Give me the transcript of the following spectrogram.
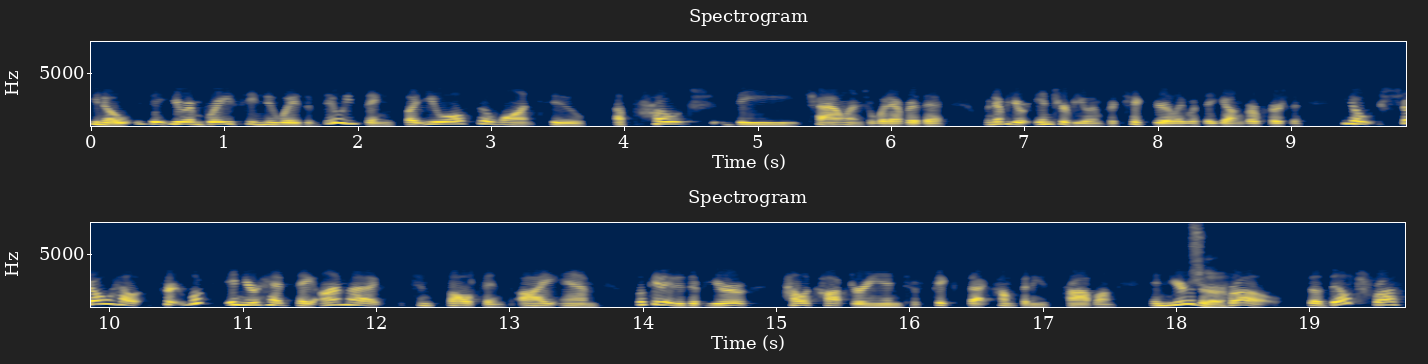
you know, that you're embracing new ways of doing things, but you also want to approach the challenge or whatever the whenever you're interviewing, particularly with a younger person, you know, show how look in your head, say, I'm a consultant. I am look at it as if you're helicoptering in to fix that company's problem and you're sure. the pro. So they'll trust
